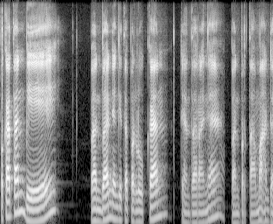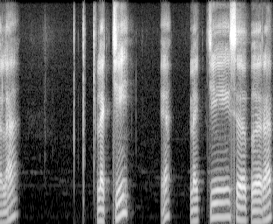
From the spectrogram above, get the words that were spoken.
Pekatan B, bahan-bahan yang kita perlukan di antaranya bahan pertama adalah flexi ya Leci seberat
